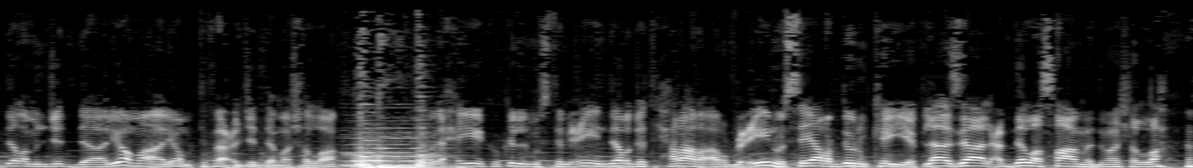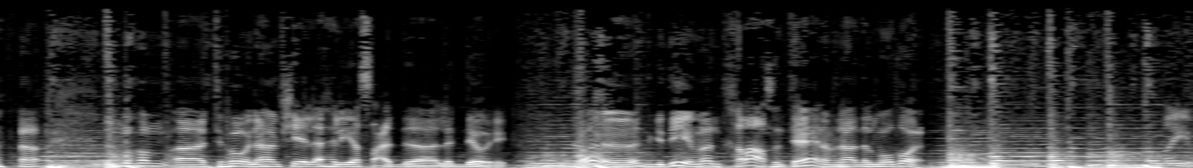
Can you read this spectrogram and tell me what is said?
عبد الله من جدة. اليوم آه اليوم التفاعل جدة ما شاء الله. أحييك وكل المستمعين. درجة الحراره 40 والسيارة بدون مكيف. لا زال عبد الله صامد ما شاء الله. المهم آه تهون أهم شيء الأهلي يصعد آه للدوري. أنت قديم أنت خلاص انتهينا من هذا الموضوع. طيب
